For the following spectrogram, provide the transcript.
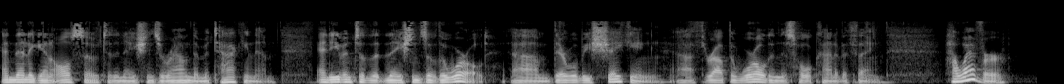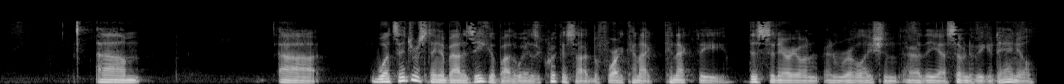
and then again also to the nations around them, attacking them, and even to the nations of the world. Um, there will be shaking uh, throughout the world in this whole kind of a thing. However, um, uh, what's interesting about Ezekiel, by the way, as a quick aside, before I connect, connect the this scenario in, in Revelation or the uh, seventh week of Daniel,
